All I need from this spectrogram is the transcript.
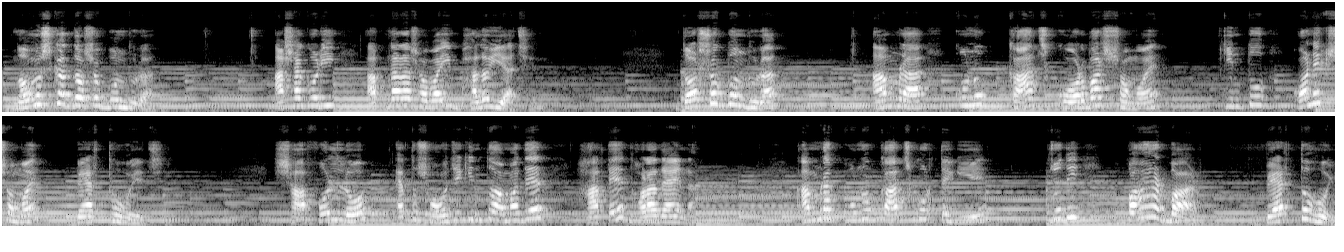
নমস্কার দর্শক বন্ধুরা, আশা করি আপনারা সবাই ভালোই আছেন। দর্শক বন্ধুরা, আমরা কোনো কাজ করবার সময় কিন্তু অনেক সময় ব্যর্থ হয়েছি। সাফল্য এত সহজে কিন্তু আমাদের হাতে ধরা দেয় না। আমরা কোনো কাজ করতে গিয়ে যদি বারবার ব্যর্থ হই,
